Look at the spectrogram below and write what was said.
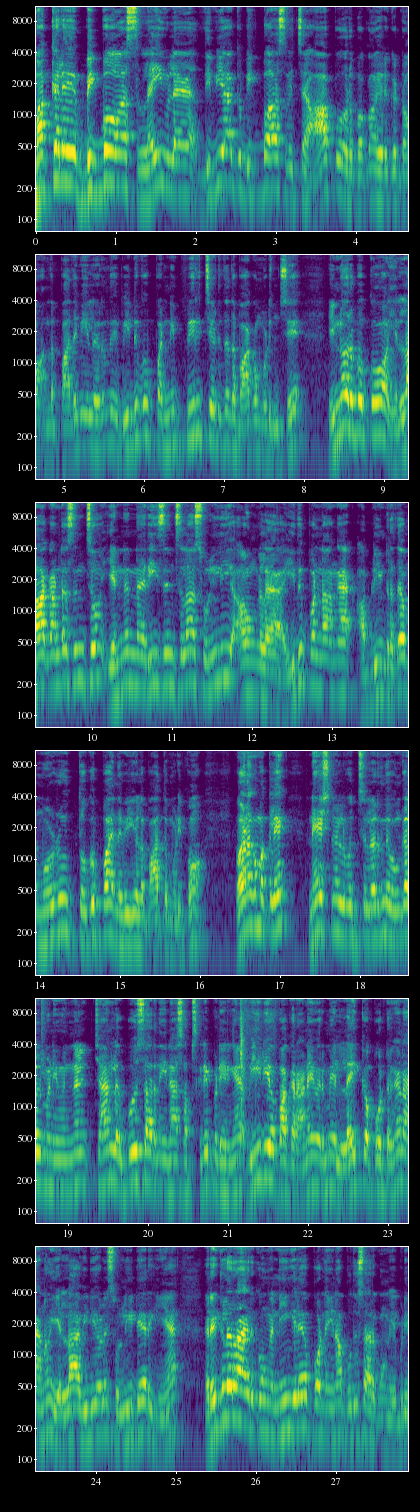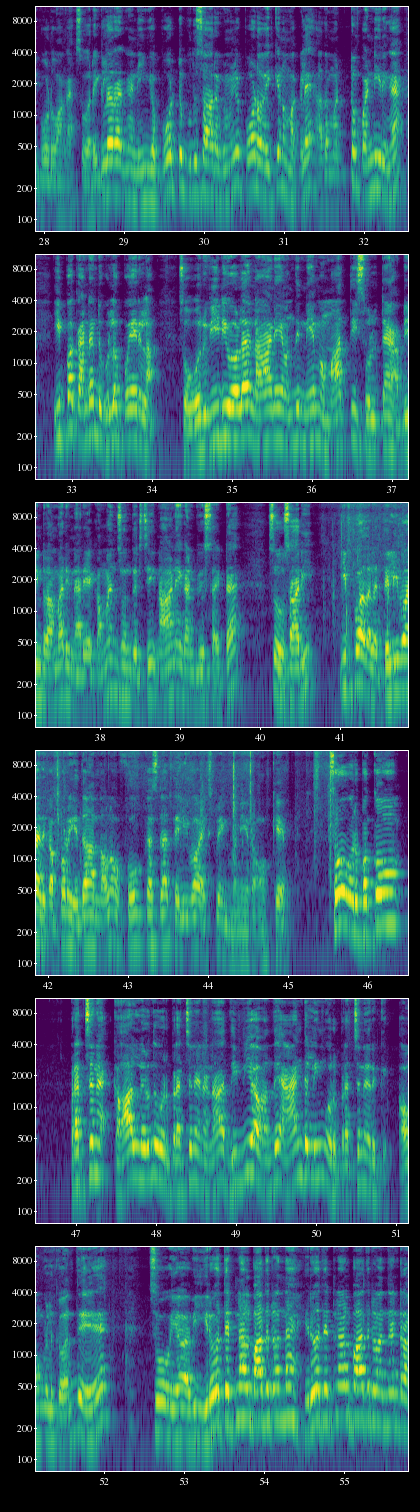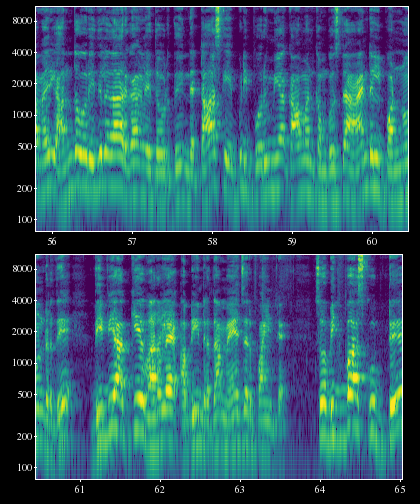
மக்களே Bigg Boss லைவ்ல திவ்யாக்கு பிக் பாஸ் வச்ச ஆப்பு ஒரு பக்கம் இருக்கட்டும். அந்த பதவியிலிருந்து விடுவு பண்ணி பிரிச்சு எடுத்ததை பார்க்க முடிஞ்சுச்சு. இன்னொரு பக்கம் எல்லா கண்டஸ்டன்ஸும் என்னென்ன ரீசன்ஸ்லாம் சொல்லி அவங்கள இது பண்ணாங்க அப்படின்றத முழு தொகுப்பாக இந்த வீடியோவில் பார்த்து முடிப்போம். வணக்கம் மக்களே. நேஷனல் வுட்ஸ்லேருந்து உங்கள் மணி மின்னல் சேனலுக்கு புதுசாக இருந்தீங்கன்னா சப்ஸ்கிரைப் பண்ணிடுங்க வீடியோ பார்க்குற அனைவருமே லைக்கை போட்டுருங்க. நானும் எல்லா வீடியோலையும் சொல்லிகிட்டே இருக்கீங்க. ரெகுலராக இருக்கவங்க நீங்களே போனீங்கன்னா புதுசாக இருக்கவங்க எப்படி போடுவாங்க? ஸோ ரெகுலராக நீங்கள் போட்டு புதுசாக இருக்கவங்களையும் போட வைக்கணும் மக்களே. அதை மட்டும் பண்ணிடுங்க இப்போ கண்டென்ட்டுக்குள்ளே போயிடலாம் ஸோ ஒரு வீடியோவில் நானே வந்து நேமை மாற்றி சொல்லிட்டேன் அப்படின்ற மாதிரி நிறைய கமெண்ட்ஸ் வந்துருச்சு. நானே கன்ஃபியூஸ் ஆகிட்டேன் ஸோ சாரி இப்போ அதில் தெளிவாக இதுக்கப்புறம் எதாக இருந்தாலும் ஃபோக்கஸ்டாக தெளிவாக எக்ஸ்பிளைன் பண்ணிடுறோம் ஓகே ஸோ ஒரு பக்கம் பிரச்சனை காலில் இருந்து ஒரு பிரச்சனை என்னன்னா திவ்யா வந்து ஹேண்டலிங் ஒரு பிரச்சனை இருக்கு. அவங்களுக்கு வந்து ஸோ இருபத்தெட்டு நாள் பார்த்துட்டு வந்தேன் இருபத்தெட்டு நாள் பார்த்துட்டு வந்தேன்ற மாதிரி அந்த ஒரு இதில் தான் இருக்காங்களே தவிர்த்து இந்த டாஸ்க்கை எப்படி பொறுமையாக காமன் கம்போஸ்டாக ஹேண்டில் பண்ணுன்றது திவ்யாக்கே வரல அப்படின்றது தான் major point so big boss கூப்பிட்டு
